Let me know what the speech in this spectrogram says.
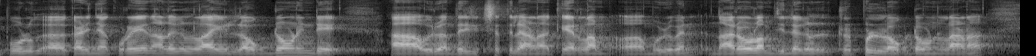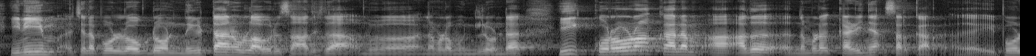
ഇപ്പോൾ കഴിഞ്ഞ കുറേ നാളുകളിലായി ലോക്ക്ഡൗണിന്റെ ഒരു അന്തരീക്ഷത്തിലാണ് കേരളം മുഴുവൻ. നാലോളം ജില്ലകൾ ട്രിപ്പിൾ ലോക്ക്ഡൗണിലാണ്. ഇനിയും ചിലപ്പോൾ ലോക്ക്ഡൗൺ നീട്ടാനുള്ള ഒരു സാധ്യത നമ്മുടെ മുന്നിലുണ്ട്. ഈ കൊറോണ കാലം അത് നമ്മുടെ കഴിഞ്ഞ സർക്കാർ ഇപ്പോൾ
